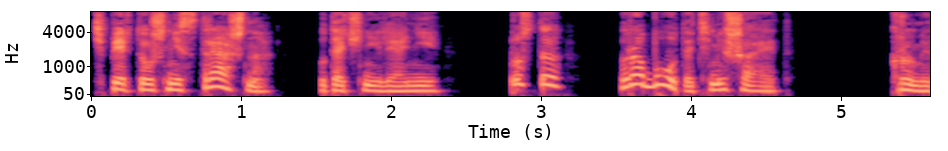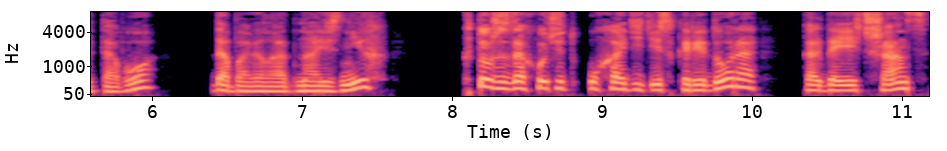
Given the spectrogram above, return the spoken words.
«Теперь-то уж не страшно», — уточнили они, — «просто работать мешает». Кроме того, — добавила одна из них, — кто же захочет уходить из коридора, когда есть шанс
